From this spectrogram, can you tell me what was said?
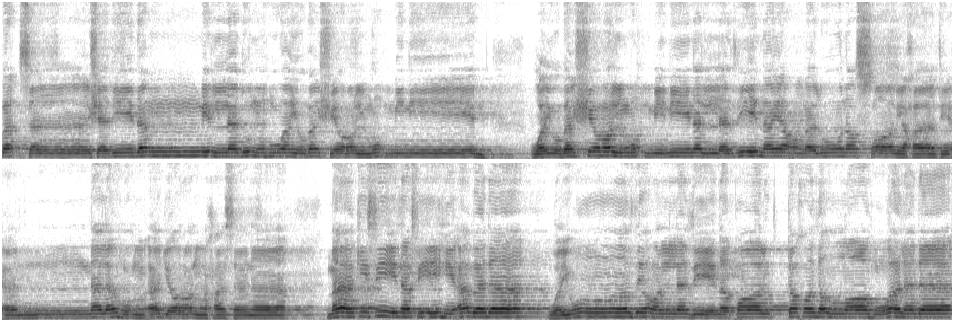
بأسا شديدا من لدنه ويبشر المؤمنين ويبشر المؤمنين الذين يعملون الصالحات أن لهم أجرا حسنا ماكثين فيه أبدا. وينذر الذين قالوا اتخذ الله ولدا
